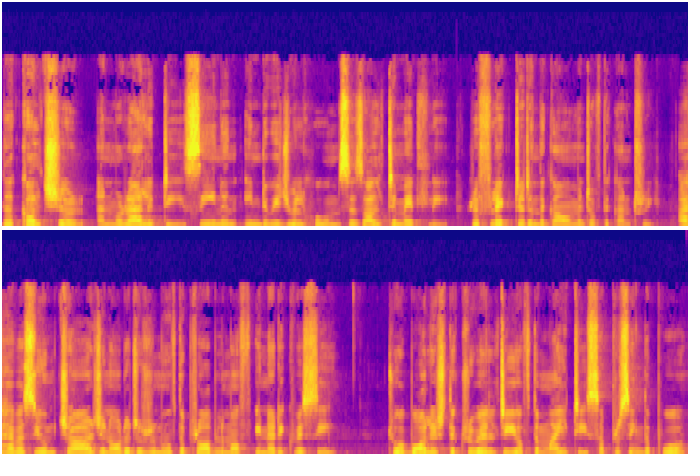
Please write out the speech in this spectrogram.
The culture and morality seen in individual homes is ultimately reflected in the government of the country. I have assumed charge in order to remove the problem of inadequacy, to abolish the cruelty of the mighty suppressing the poor,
